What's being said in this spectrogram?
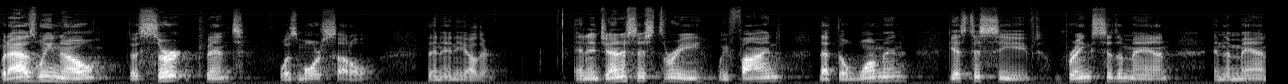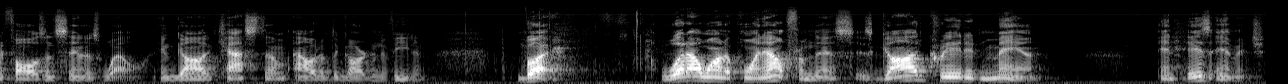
but as we know, the serpent was more subtle than any other. And in Genesis 3, we find that the woman gets deceived, brings to the man, and the man falls in sin as well and God cast them out of the Garden of Eden. But what I want to point out from this is God created man in his image.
